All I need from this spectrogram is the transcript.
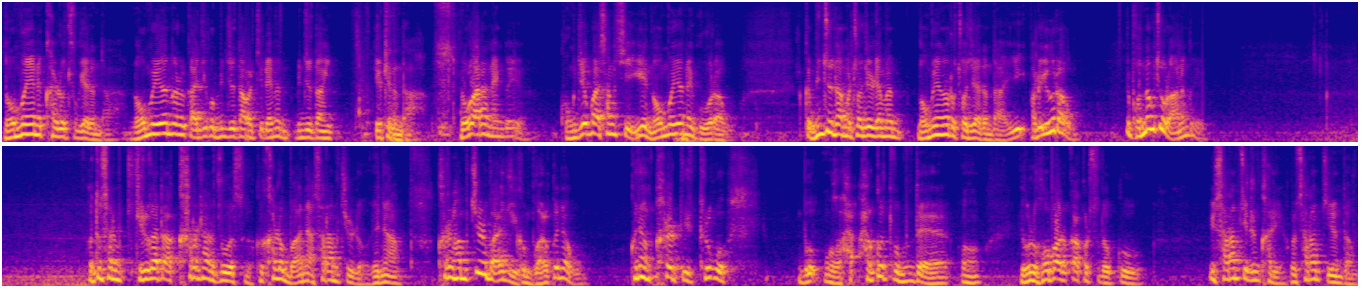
노무현의 칼로 죽여야 된다. 노무현을 가지고 민주당을 찌르면 민주당이 이렇게 된다. 이걸 알아낸 거예요. 공정과 상식, 이게 노무현의 구호라고. 그러니까 민주당을 조지려면 노무현으로 조져야 된다. 이, 바로 이거라고. 본능적으로 아는 거예요. 어떤 사람이 길 가다가 칼을 하나 주었어. 그 칼로 뭐 하냐? 사람 찔러. 왜냐? 칼을 한번 찔러봐야지. 이건 뭐 할 거냐고. 그냥 칼을 들고 뭐, 뭐, 할 것도 없는데, 어, 이걸로 호발을 깎을 수도 없고, 이 사람 찌르는 칼이야. 그 사람 찌른다고.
